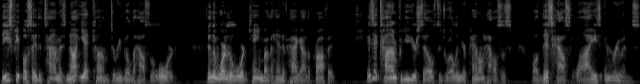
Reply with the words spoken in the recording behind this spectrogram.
These people say the time has not yet come to rebuild the house of the Lord. Then the word of the Lord came by the hand of Haggai the prophet. Is it time for you yourselves to dwell in your paneled houses? While this house lies in ruins.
